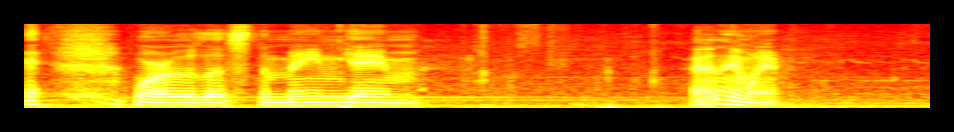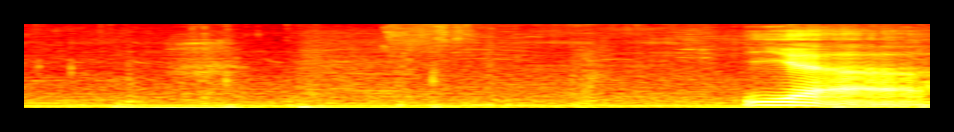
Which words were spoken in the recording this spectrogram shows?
more or less the main game. Anyway. Yeah,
